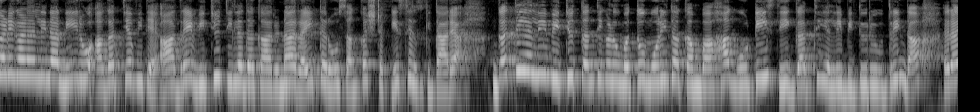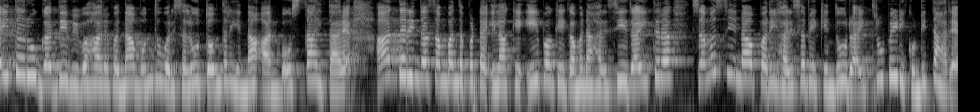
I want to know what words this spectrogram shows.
ಕಡೆಗಳಲ್ಲಿನ ನೀರು ಅಗತ್ಯವಿದೆ, ಆದರೆ ವಿದ್ಯುತ್ ಇಲ್ಲದ ಕಾರಣ ರೈತರು ಸಂಕಷ್ಟಕ್ಕೆ ಸಿಲುಕಿದ್ದಾರೆ. ಗದ್ದೆಯಲ್ಲಿ ವಿದ್ಯುತ್ ತಂತಿಗಳು ಮತ್ತು ಮುರಿದ ಕಂಬ ಹಾಗೂ ಟಿಸಿ ಗದ್ದೆಯಲ್ಲಿ ಬಿದ್ದಿರುವುದರಿಂದ ರೈತರು ಗದ್ದೆ ವ್ಯವಹಾರವನ್ನ ಮುಂದುವರಿಸಲು ತೊಂದರೆಯನ್ನ ಅನುಭವಿಸ್ತಾ ಇದ್ದಾರೆ. ಆದ್ದರಿಂದ ಸಂಬಂಧಪಟ್ಟ ಇಲಾಖೆ ಈ ಬಗ್ಗೆ ಗಮನ ಹರಿಸಿ ರೈತರ ಸಮಸ್ಯೆಯನ್ನ ಪರಿಹರಿಸಬೇಕೆಂದು ರೈತರು ಬೇಡಿಕೊಂಡಿದ್ದಾರೆ.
